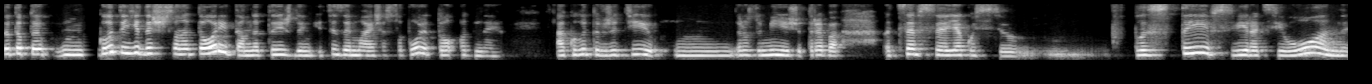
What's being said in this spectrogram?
Тобто, коли ти їдеш в санаторій там на тиждень і ти займаєшся собою, то одне. А коли ти в житті м, розумієш, що треба це все якось вплести в свій раціон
